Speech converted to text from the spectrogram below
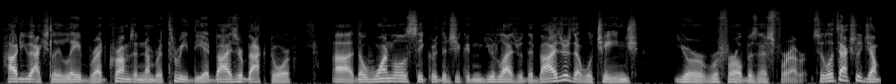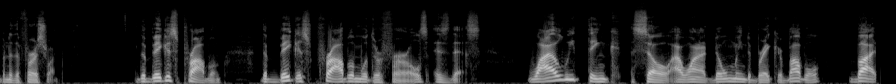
How do you actually lay breadcrumbs? And number three, the advisor backdoor. Uh, the one little secret that you can utilize with advisors that will change your referral business forever. So let's actually jump into the first one. The biggest problem, the biggest problem with referrals is this. While we think so, I want to don't mean to break your bubble, but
